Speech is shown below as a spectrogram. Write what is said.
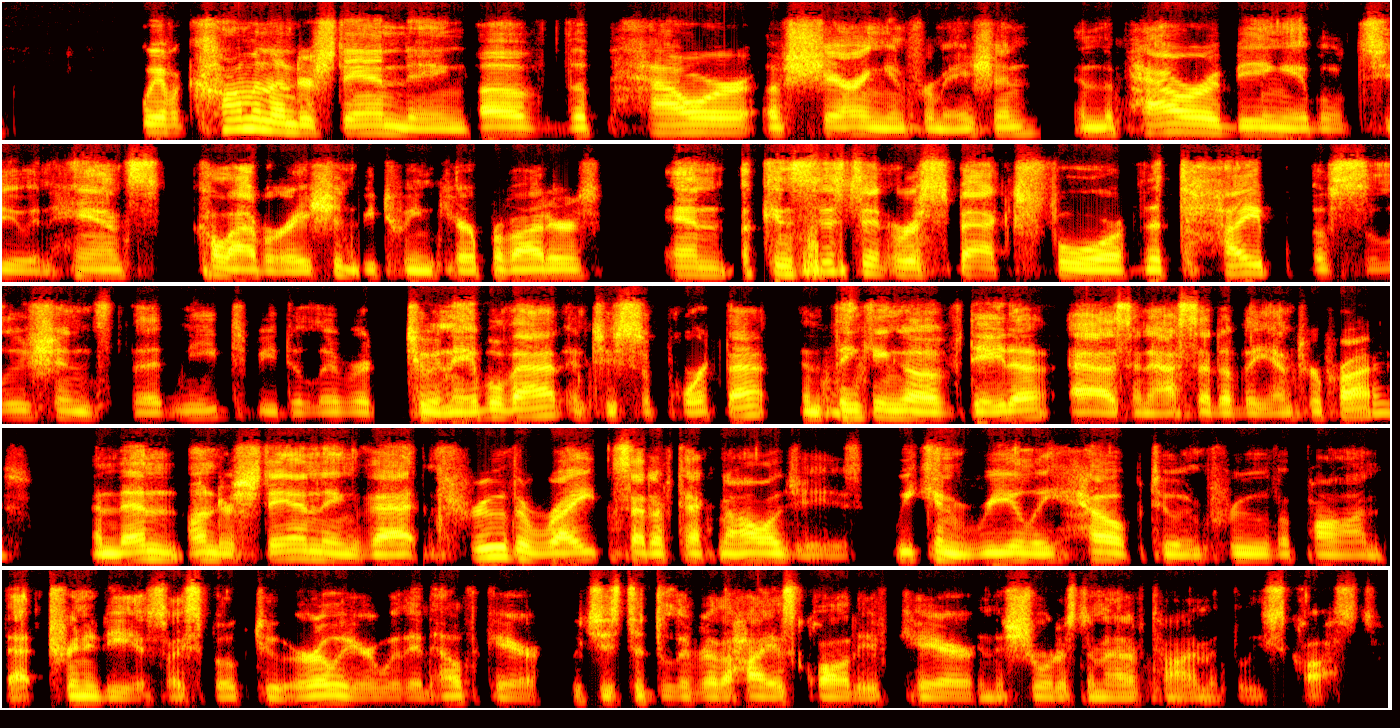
We have a common understanding of the power of sharing information and the power of being able to enhance collaboration between care providers. And a consistent respect for the type of solutions that need to be delivered to enable that and to support that, and thinking of data as an asset of the enterprise. And then understanding that through the right set of technologies, we can really help to improve upon that trinity, as I spoke to earlier within healthcare, which is to deliver the highest quality of care in the shortest amount of time at the least cost.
